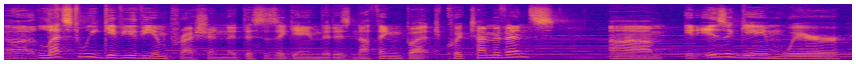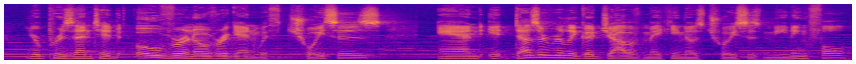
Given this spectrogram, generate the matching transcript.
Uh, lest we give you the impression that this is a game that is nothing but QuickTime events, um, it is a game where you're presented over and over again with choices, and it does a really good job of making those choices meaningful.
